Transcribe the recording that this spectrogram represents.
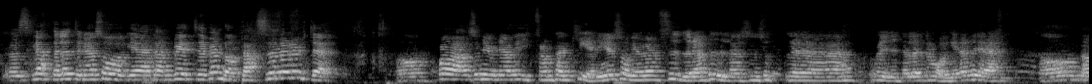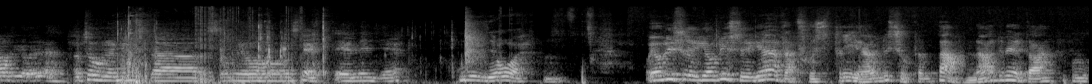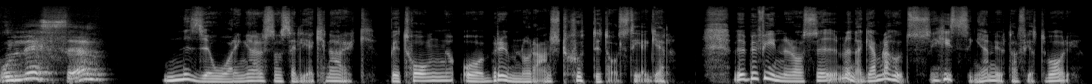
Jag skrattade lite när jag såg eh, den vet, Vemdalplatsen där ute. Ja. Bara alltså nu när jag gick från parkeringen såg jag fyra bilar som köpte eh, weed eller droger där nere. Ja, det gör det. Jag tror den minsta som jag har sett är nio. Nio år? Mm. Och jag blir, så, jag blir så jävla frustrerad, jag blir så förbannad, vet du. Mm. Och ledsen. Nioåringar som säljer knark, betong och brunorange 70-talstegel. Vi befinner oss i mina gamla hoods, Hisingen utanför Göteborg.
